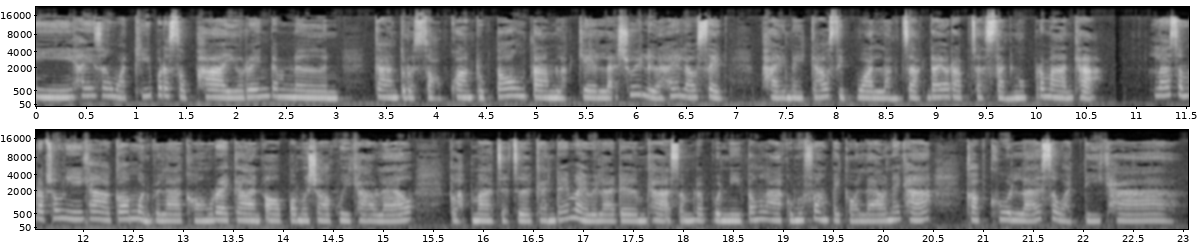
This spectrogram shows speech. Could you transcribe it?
นี้ให้จังหวัดที่ประสบภัยเร่งดำเนิน การตรวจสอบความถูกต้องตามหลักเกณฑ์และช่วยเหลือให้แล้วเสร็จ ภายใน 90 วันหลังจากได้รับจัดสรรงบประมาณค่ะ และสำหรับช่วงนี้ค่ะ ก็หมดเวลาของรายการอปมชคุยข่าวแล้ว กลับมาจะเจอกันได้ใหม่เวลาเดิมค่ะสำหรับวันนี้ต้องลาคุณผู้ฟังไปก่อนแล้วนะคะ ขอบคุณและสวัสดีค่ะ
